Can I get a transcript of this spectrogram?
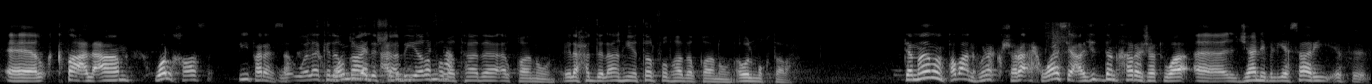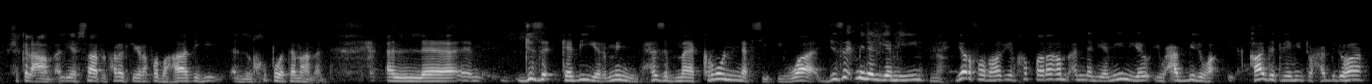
القطاع العام والخاص في فرنسا. ولكن القاعدة الشعبية رفضت هذا القانون. إلى حد الآن هي ترفض هذا القانون أو المقترح. تماما طبعا هناك شرائح واسعة جدا خرجت والجانب اليساري بشكل عام اليسار الفرنسي رفض هذه الخطوة تماما جزء كبير من حزب ماكرون نفسه وجزء من اليمين نعم. يرفض هذه الخطة رغم أن اليمين يحبذها قادة اليمين تحبذها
